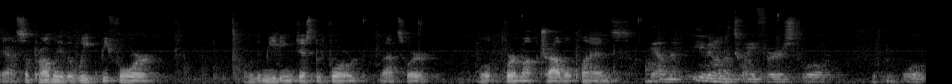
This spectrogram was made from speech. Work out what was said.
Yeah, so probably the week before, or the meeting just before, that's where we'll firm up travel plans. Yeah, on the- even on the twenty-first, we'll, we'll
